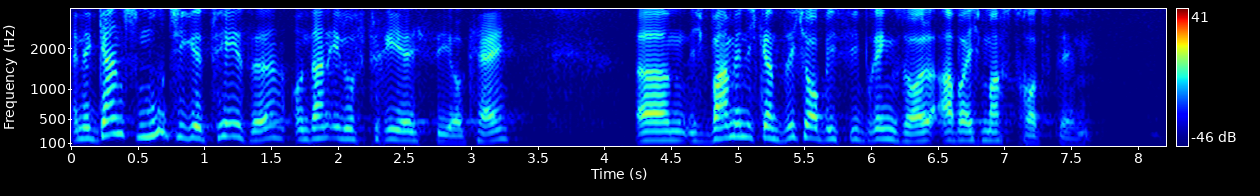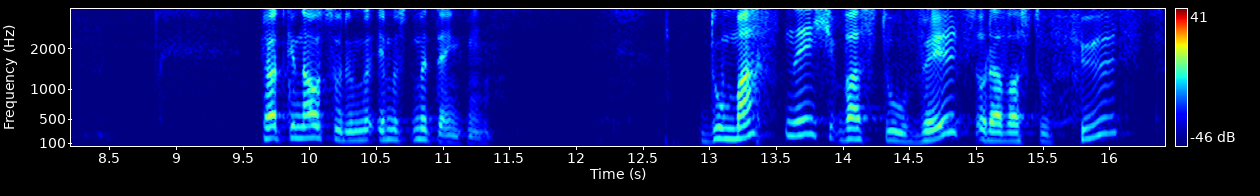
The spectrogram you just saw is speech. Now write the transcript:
eine ganz mutige These und dann illustriere ich sie, okay? Ähm, ich war mir nicht ganz sicher, ob ich sie bringen soll, aber ich mache es trotzdem. Hört genau zu, ihr müsst mitdenken. Du machst nicht, was du willst oder was du fühlst,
